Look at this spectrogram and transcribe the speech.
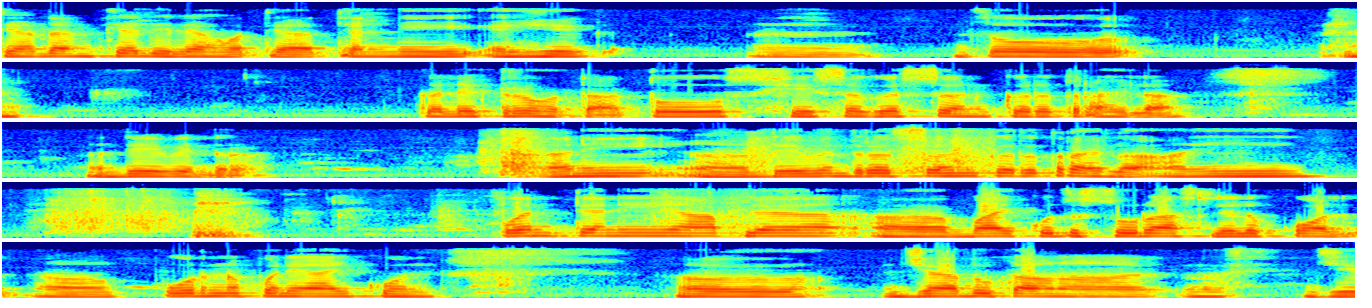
त्या धमक्या दिल्या होत्या. त्यांनी हे जो कलेक्टर होता तो हे सगळं सहन करत राहिला. देवेंद्र. आणि देवेंद्र सहन करत राहिला आणि पण त्याने आपल्या बायकोचं सूर असलेलं कॉल पूर्णपणे ऐकून जादू टावणा जे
